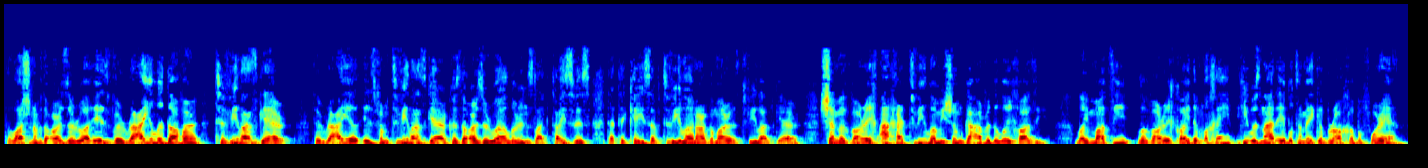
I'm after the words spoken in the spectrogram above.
The lashon of the Or Zarua is v'raya ledavar tevilas ger. The raya is from Tevilas Ger because the Or Zarua learns like Taisvis that the case of Tevila in our Gemara is Tevilas Ger. Mishum He was not able to make a bracha beforehand.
